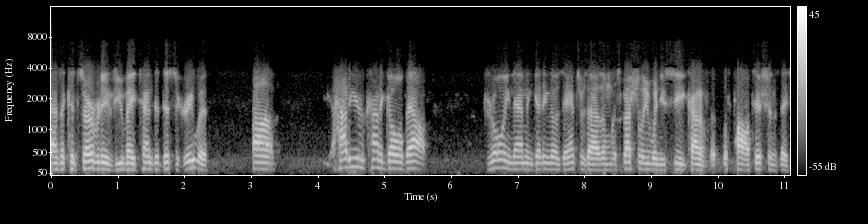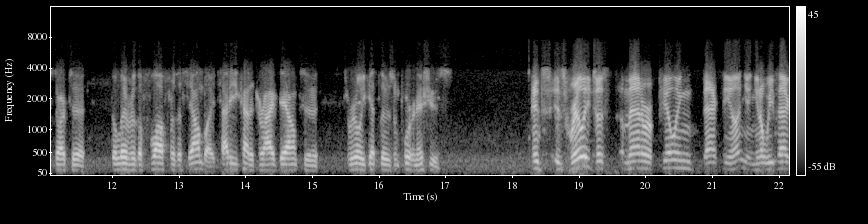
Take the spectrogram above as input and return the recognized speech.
as a conservative, you may tend to disagree with, uh, how do you kind of go about drilling them and getting those answers out of them, especially when you see kind of with politicians, they start to deliver the fluff or the sound bites? How do you kind of drive down to, to really get those important issues? It's it's really just a matter of peeling back the onion. You know, we've had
